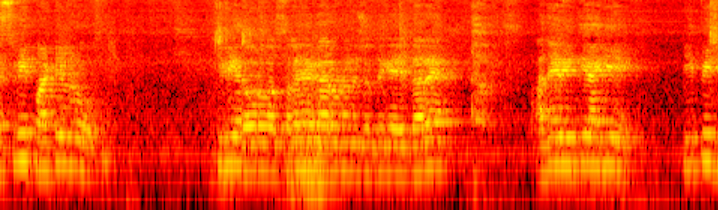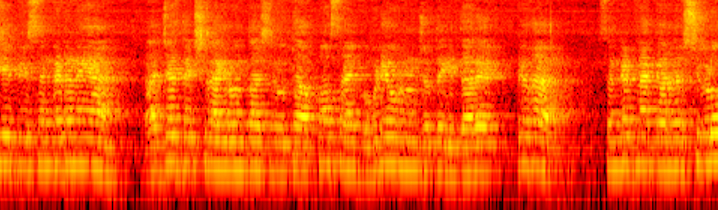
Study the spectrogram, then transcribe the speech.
ಎಸ್ ವಿ ಪಾಟೀಲ್ರು ಹಿರಿಯ ಗೌರವ ಸಲಹೆಗಾರರು ನನ್ನ ಜೊತೆಗೆ ಇದ್ದಾರೆ. ಅದೇ ರೀತಿಯಾಗಿ ಟಿಪಿಜೆಪಿ ಸಂಘಟನೆಯ ರಾಜ್ಯಾಧ್ಯಕ್ಷರಾಗಿರುವಂತಹ ಶ್ರೀಯುತ ಅಪ್ಪ ಸಾಹೇಬ್ ಬೊಗಡೆ ಅವರು ನನ್ನ ಜೊತೆಗಿದ್ದಾರೆ ಸಂಘಟನಾ ಕಾರ್ಯದರ್ಶಿಗಳು,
